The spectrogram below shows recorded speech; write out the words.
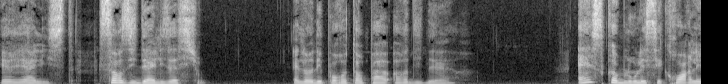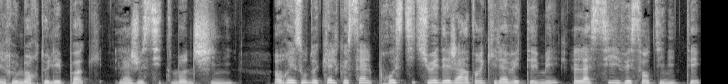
et réaliste, sans idéalisation. Elle n'en est pour autant pas ordinaire. Est-ce, comme l'ont laissé croire les rumeurs de l'époque, là je cite Mancini, en raison de quelques sales prostituées des jardins qu'il avait aimées, lascives et sans dignité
